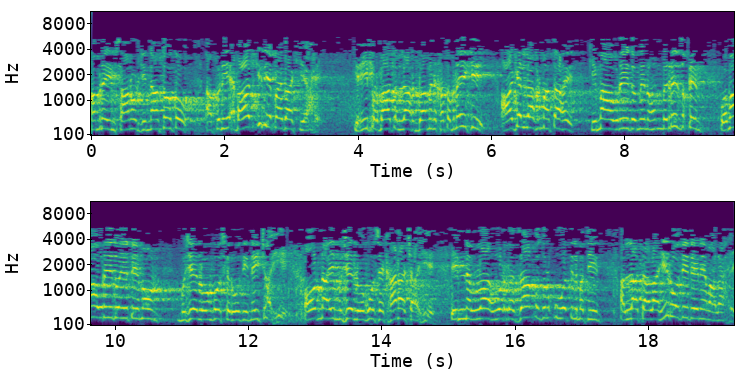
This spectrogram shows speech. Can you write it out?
ہم نے انسانوں اور جناتوں کو اپنی عبادت کے لیے پیدا کیا ہے۔ یہیں پر بات اللہ رب نے ختم نہیں کی۔ آگے اللہ فرماتا ہے، کہ ماں ارید رزق و ماں ارید یتیمون مجھے لوگوں سے روزی نہیں چاہیے اور نہ ہی مجھے لوگوں سے کھانا چاہیے۔ ان اللہ الرزاق ذوالقوت المتین اللہ تعالیٰ ہی روزی دینے والا ہے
